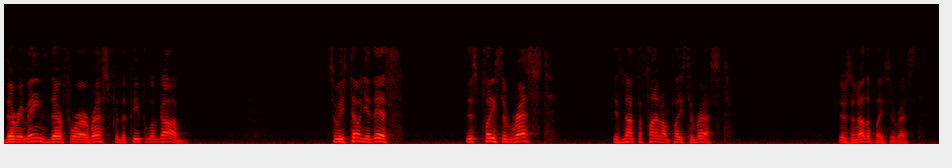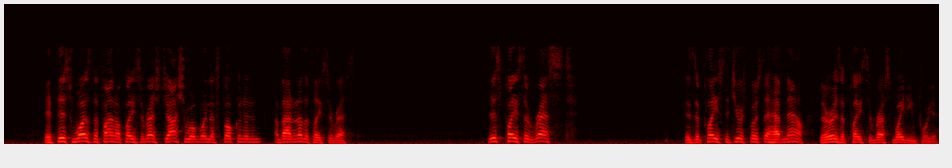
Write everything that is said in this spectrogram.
there remains therefore a rest for the people of God. So he's telling you this this place of rest is not the final place of rest. There's another place of rest. If this was the final place of rest, Joshua wouldn't have spoken about another place of rest. This place of rest is a place that you're supposed to have now. There is a place of rest waiting for you.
